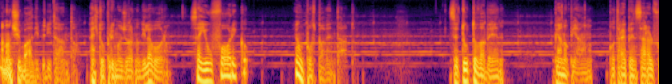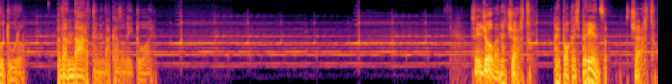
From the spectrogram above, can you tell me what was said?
Ma non ci badi più di tanto, è il tuo primo giorno di lavoro. Sei euforico e un po' spaventato. Se tutto va bene, piano piano potrai pensare al futuro, ad andartene da casa dei tuoi. Sei giovane, certo. Hai poca esperienza, certo.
